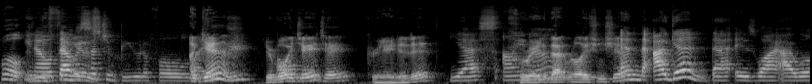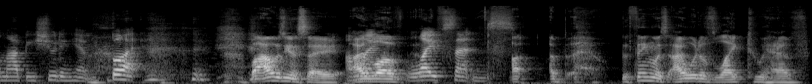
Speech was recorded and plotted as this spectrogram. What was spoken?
Well, you know that was is, such a beautiful like, again. Your boy moment. JJ created it, Yes, I created know. that relationship. And th- again, that is why I will not be shooting him. But but I was gonna say, I like, love life sentence. uh, uh, the thing was I would have liked to have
